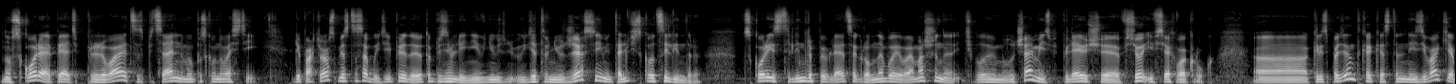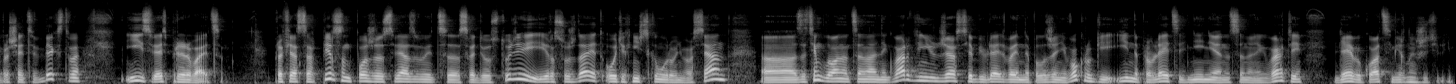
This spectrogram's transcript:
но вскоре опять прерывается специальным выпуском новостей. Репортер с места событий передает о приземлении в Нью- где-то в Нью-Джерси металлического цилиндра. Вскоре из цилиндра появляется огромная боевая машина, тепловыми лучами испепеляющая все и всех вокруг. Э, Корреспондент, как и остальные зеваки, обращается в бегство, и связь прерывается. Профессор Пирсон позже связывается с радиостудией и рассуждает о техническом уровне марсиан. А, Затем глава Национальной гвардии Нью-Джерси объявляет военное положение в округе и направляет соединение Национальной гвардии для эвакуации мирных жителей.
